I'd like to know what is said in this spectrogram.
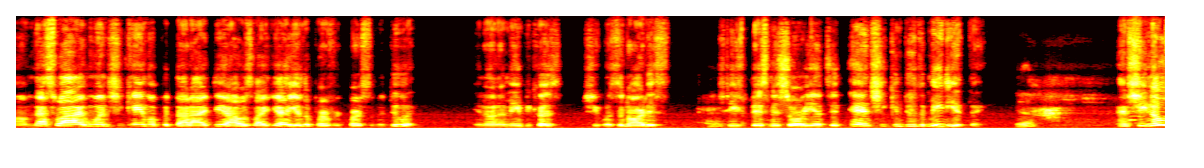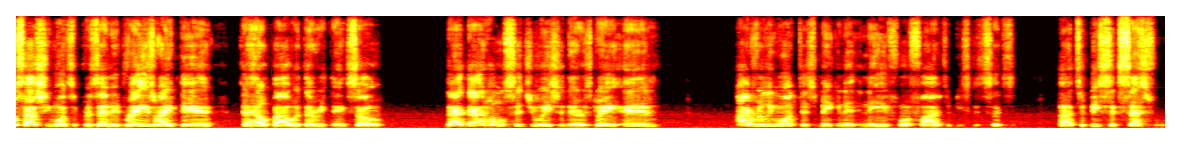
Um, that's why when she came up with that idea, I was like, yeah, you're the perfect person to do it. You know what I mean? Because she was an artist, she's business oriented, and she can do the media thing. Yeah. And she knows how she wants to present it. Ray's right there to help out with everything. So that that whole situation there is great. And I really want this making it in the 845 to be success, uh, to be successful.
